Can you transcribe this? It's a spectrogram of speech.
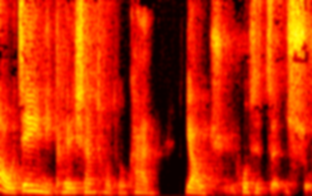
那我建议你可以先投投看药局或是诊所，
